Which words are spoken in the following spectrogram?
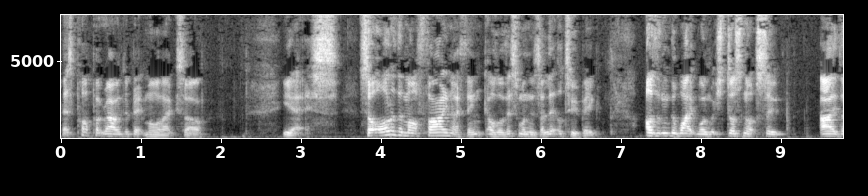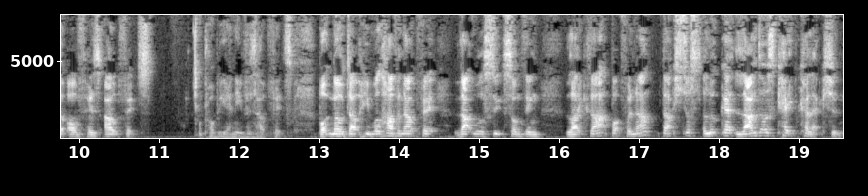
Let's pop it round a bit more like so. Yes. So all of them are fine, I think, although this one is a little too big. Other than the white one, which does not suit either of his outfits probably any of his outfits. But no doubt he will have an outfit that will suit something like that. But for now, that's just a look at Lando's Cape collection.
